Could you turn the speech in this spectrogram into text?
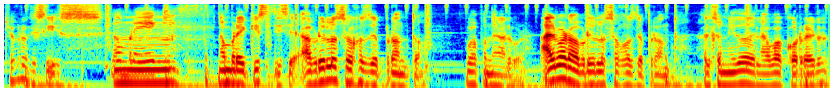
Yo creo que sí es. Nombre Mm, X. Nombre X dice, abrió los ojos de pronto. Voy a poner Álvaro. Álvaro abrió los ojos de pronto. El sonido del agua correr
